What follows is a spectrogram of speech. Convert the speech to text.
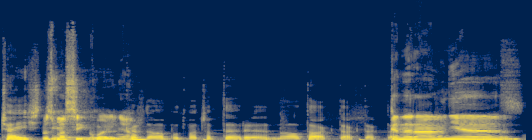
części. Plus ma sequel, nie? Każda ma po dwa chaptery. No tak, tak, tak. tak. Generalnie, Więc,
